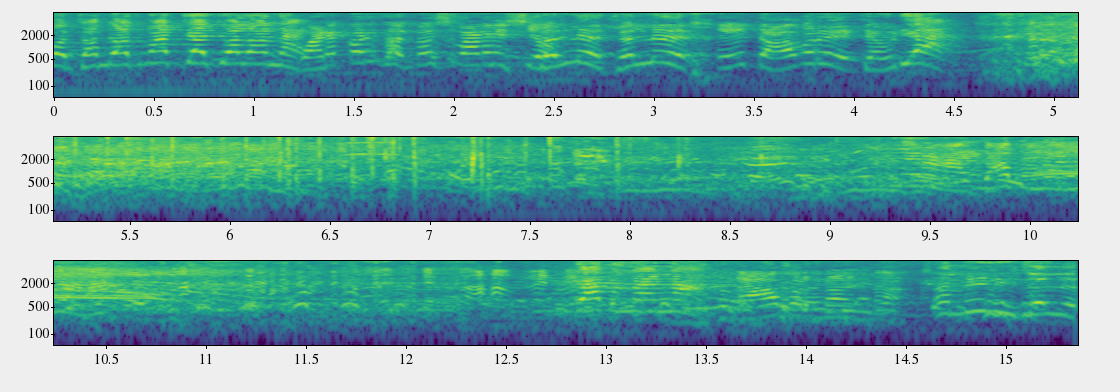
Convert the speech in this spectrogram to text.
ஒரு சந்தோஷமா சேர்த்து சொல்லலாம் உனக்கு ஒரு சந்தோஷமான விஷயம் சொல்லு சொல்லு தவறு எப்படியா டாபர்னா என்ன மீனிங் சொல்லு.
